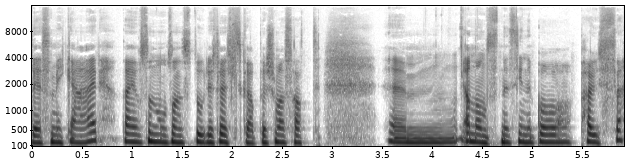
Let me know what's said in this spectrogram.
det som ikke er. Det er jo også noen sånne store selskaper som har satt um, annonsene sine på pause.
